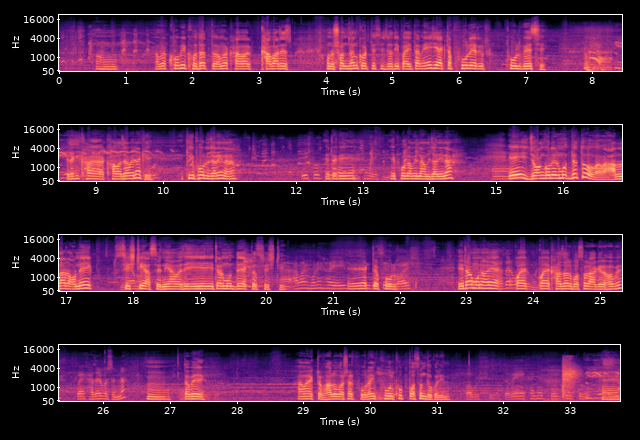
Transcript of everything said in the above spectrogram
খুবই ক্ষুধার্ত আমরা খাবার খাবারের অনুসন্ধান করতেছি যদি পাইতাম। এই যে একটা ফুলের ফুল পেয়েছে। এটা কি খাওয়া যাবে নাকি? কি ফুল জানি না। এটা কি এই ফুল আমি নাম জানি না। এই জঙ্গলের মধ্যে তো আল্লাহর অনেক সৃষ্টি আছে নেওয়া হয়েছে এই- এটার মধ্যে একটা সৃষ্টি। আমার মনে হয় এই একটা ফুল। বয়স। এটা মনে হয় কয়েক কয়েক হাজার বছর আগের হবে। কয়েক হাজার বছর না? হুম তবে আমার একটা ভালোবাসার ফুল। আমি ফুল খুব পছন্দ করি। অবশ্যই তবে এখানে ফুল কিন্তু হ্যাঁ।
